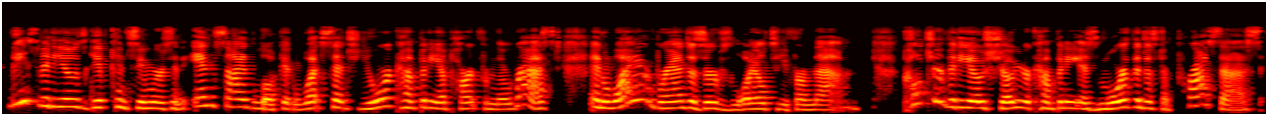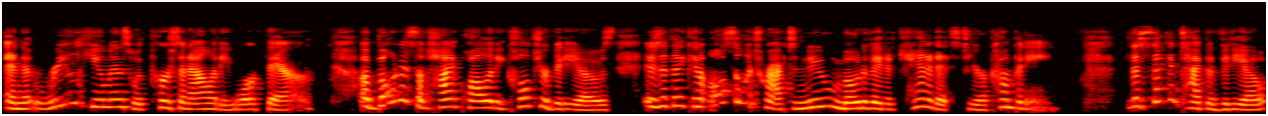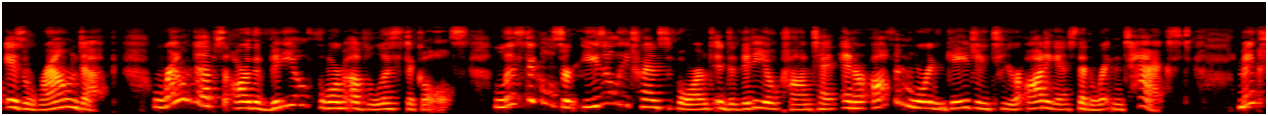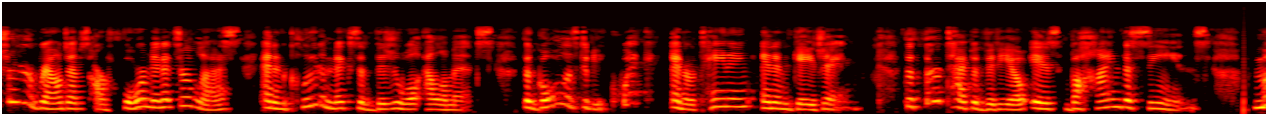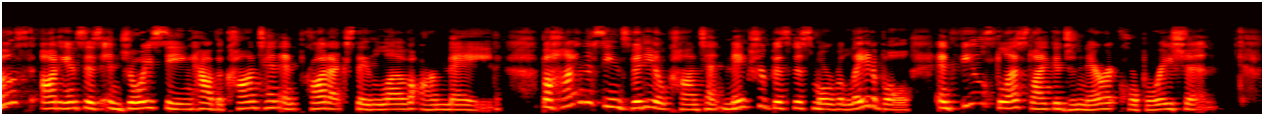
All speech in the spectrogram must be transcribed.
These videos give consumers an inside look at what sets your company apart from the rest and why your brand deserves loyalty from them. Culture videos show your company is more than just a process and that real humans with personality work there. A bonus of high quality culture videos is that they can also attract new motivated candidates to your company. The second type of video is roundup. Roundups are the video form of listicles. Listicles are easily transformed into video content and are often more engaging to your audience than written text. Make sure your roundups are four minutes or less and include a mix of visual elements. The goal is to be quick, entertaining, and engaging. The third type of video is behind the scenes. Most audiences enjoy seeing how the content and products they love are made. Behind the scenes video content makes your business more relatable and feels less like a generic corporation.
